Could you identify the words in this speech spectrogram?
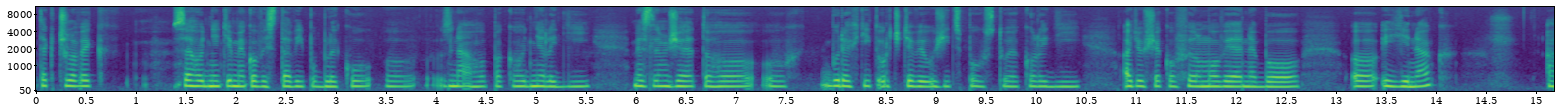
tak člověk se hodně tím jako vystaví publiku, uh, zná ho pak hodně lidí. Myslím, že toho uh, bude chtít určitě využít spoustu jako lidí, ať už jako filmově nebo uh, i jinak. A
